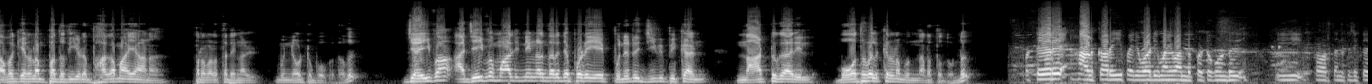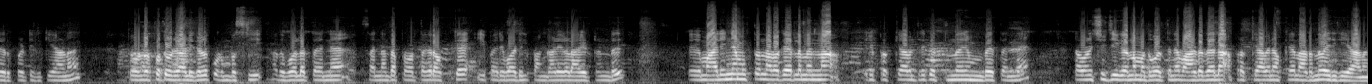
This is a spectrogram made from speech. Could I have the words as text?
നവകേരളം പദ്ധതിയുടെ ഭാഗമായാണ് പ്രവർത്തനങ്ങൾ മുന്നോട്ടു പോകുന്നത്. ജൈവ അജൈവ മാലിന്യങ്ങൾ നിറഞ്ഞ പുഴയെ പുനരുജ്ജീവിപ്പിക്കാൻ നാട്ടുകാരിൽ ബോധവൽക്കരണവും നടത്തുന്നുണ്ട്. ഒട്ടേറെ ആൾക്കാർ ഈ പരിപാടിയുമായി ബന്ധപ്പെട്ടുകൊണ്ട് ഈ പ്രവർത്തനത്തിലേക്ക് ഏർപ്പെട്ടിരിക്കുകയാണ്. തൊഴിലുറപ്പ് തൊഴിലാളികൾ കുടുംബശ്രീ അതുപോലെ തന്നെ സന്നദ്ധ പ്രവർത്തകരൊക്കെ ഈ പരിപാടിയിൽ പങ്കാളികളായിട്ടുണ്ട്. മാലിന്യമുക്ത നവകേരളം എന്ന ഒരു പ്രഖ്യാപനത്തിലേക്ക് എത്തുന്നതിന് മുമ്പേ തന്നെ ടൗൺ ശുചീകരണം അതുപോലെ തന്നെ വാർഡതല പ്രഖ്യാപനമൊക്കെ നടന്നു വരികയാണ്.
